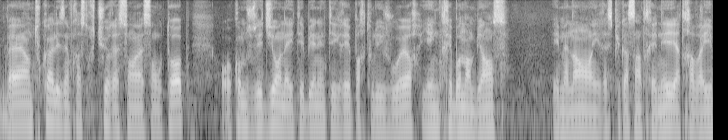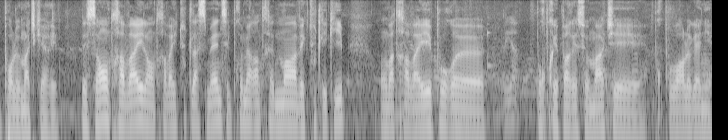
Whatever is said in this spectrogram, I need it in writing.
Ben, en tout cas, les infrastructures elles sont, elles sont au top. Comme je vous ai dit, on a été bien intégré par tous les joueurs. Il y a une très bonne ambiance. Et maintenant, il ne reste plus qu'à s'entraîner et à travailler pour le match qui arrive. C'est ça, on travaille, on travaille toute la semaine. C'est le premier entraînement avec toute l'équipe. On va travailler pour, euh, pour préparer ce match et pour pouvoir le gagner.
